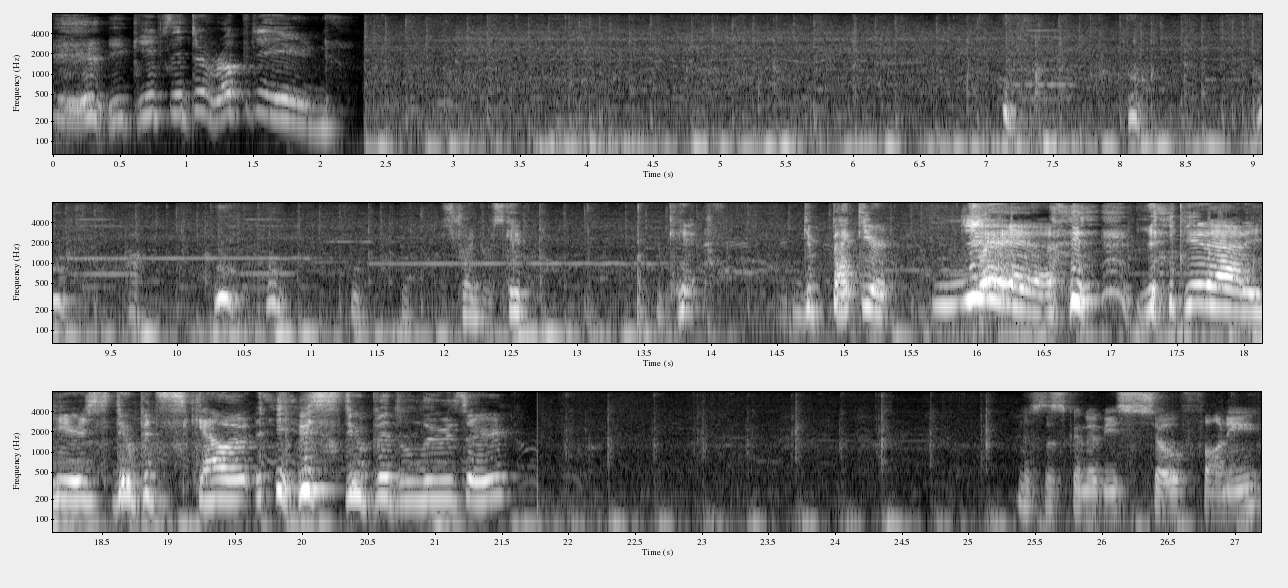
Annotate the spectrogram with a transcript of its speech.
He keeps interrupting. He's trying to escape. You can't. Get back here. Yeah! get out of here, stupid scout. you stupid loser. This is gonna be so funny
